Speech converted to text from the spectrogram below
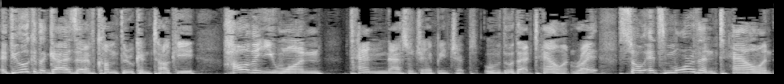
If you look at the guys that have come through Kentucky, how haven't you won 10 national championships with, with that talent, right? So it's more than talent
